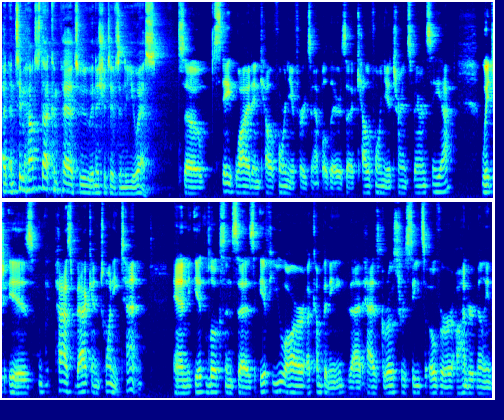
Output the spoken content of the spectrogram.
And, and Tim, how does that compare to initiatives in the US? So, statewide in California, for example, there's a California Transparency Act, which is passed back in 2010. And it looks and says if you are a company that has gross receipts over $100 million,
